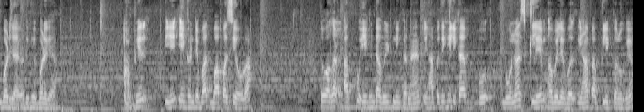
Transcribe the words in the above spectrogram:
बढ़ जाएगा देखिए बढ़ गया। फिर ये एक घंटे बाद वापस ये होगा। तो अगर आपको एक घंटा वेट नहीं करना है तो यहाँ पर देखिए लिखा है बो, बोनस क्लेम अवेलेबल यहाँ पर आप क्लिक करोगे।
